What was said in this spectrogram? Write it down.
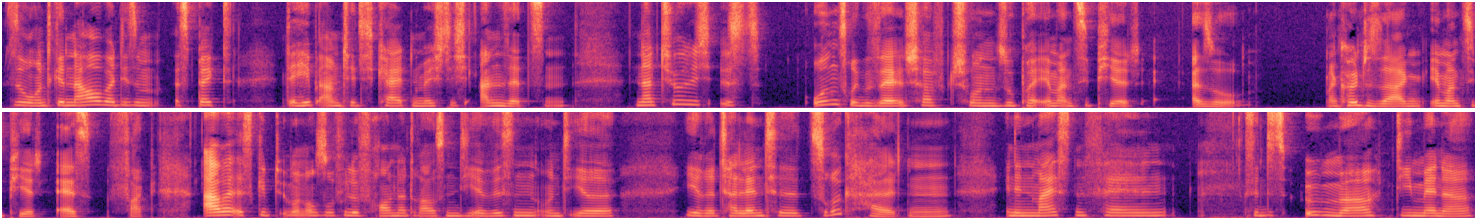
so, und genau bei diesem Aspekt der Hebammentätigkeiten möchte ich ansetzen. Natürlich ist unsere Gesellschaft schon super emanzipiert. Also man könnte sagen, emanzipiert as fuck. Aber es gibt immer noch so viele Frauen da draußen, die ihr Wissen und ihre, ihre Talente zurückhalten. In den meisten Fällen sind es immer die Männer,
